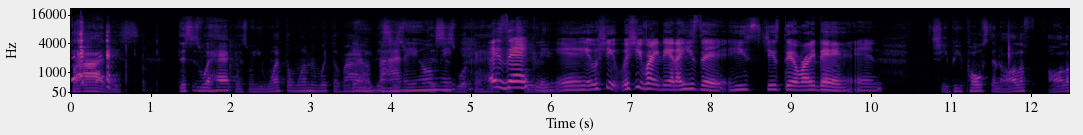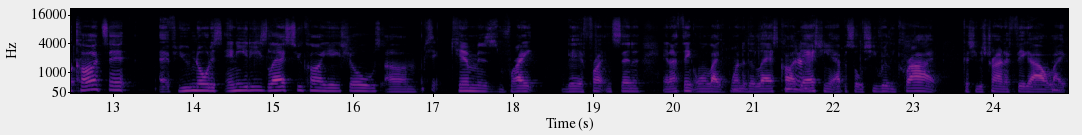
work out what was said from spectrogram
bodies. This is what happens when you want the woman with the body. Your this body is, on this is what can happen. Exactly. And was she was she right there? Like he said, he's she's still right there. And She be posting all of all the content. If you notice any of these last two Kanye shows, um, Kim is right there front and center. And I think on like one of the last Kardashian episodes, she really cried because she was trying to figure out like,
